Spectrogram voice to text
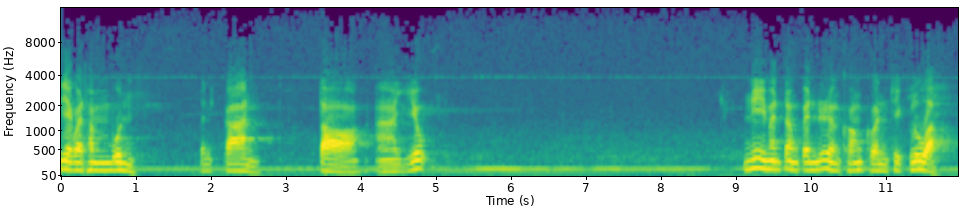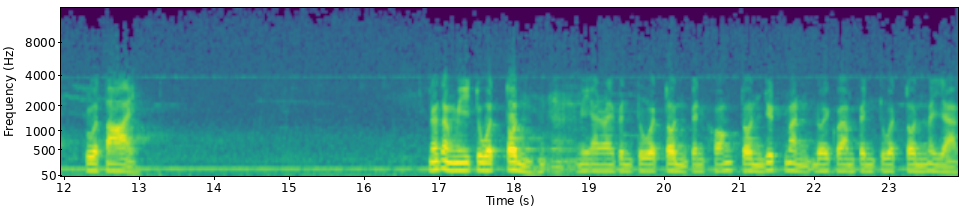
เรียกว่าทำบุญ เป็นการต่ออายุ นี่มันต้องเป็นเรื่องของคนที่กลัว กลัวตาย แล้วต้องมีตัวตน มีอะไรเป็นตัวตน เป็นของตน ยึดมั่นโดยความเป็นตัวตนไม่อยาก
